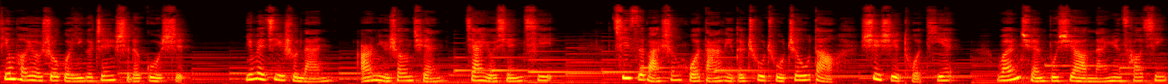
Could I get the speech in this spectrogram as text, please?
听朋友说过一个真实的故事：一位技术男儿女双全，家有贤妻，妻子把生活打理得处处周到，事事妥帖，完全不需要男人操心。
